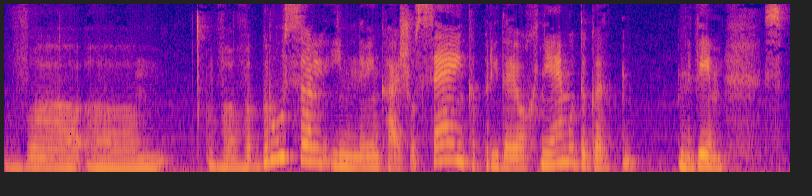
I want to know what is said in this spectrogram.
v um, v, v Bruselj in ne vem, kaj še vse, in ki pridejo k njemu, da ga ne vem, sp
